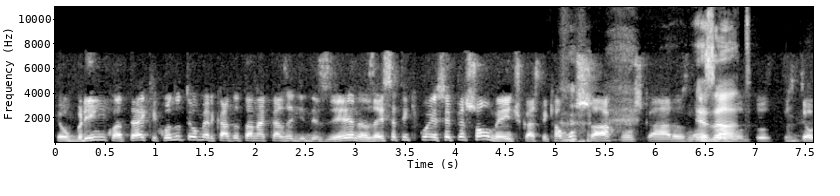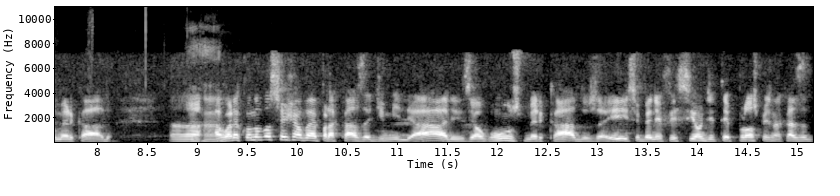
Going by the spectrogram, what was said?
Eu brinco até que quando o teu mercado está na casa de dezenas, aí você tem que conhecer pessoalmente, cara. Você tem que almoçar com os caras né, do, do, do teu mercado uhum. Agora, quando você já vai para casa de milhares e alguns mercados aí se beneficiam de ter prósperos na casa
